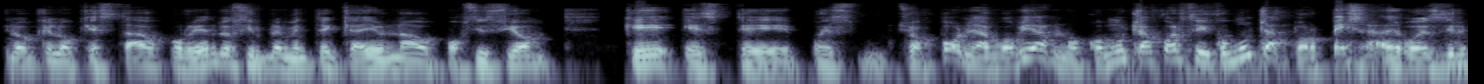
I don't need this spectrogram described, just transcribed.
Creo que lo que está ocurriendo es simplemente que hay una oposición que este, pues, se opone al gobierno con mucha fuerza y con mucha torpeza, debo decir,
